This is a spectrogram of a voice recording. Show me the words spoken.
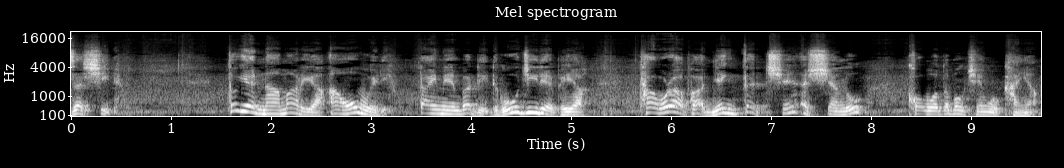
ဇက်ရှိတယ်သူ့ရဲ့နာမတွေကအံ့ဩဖွယ်တွေတိုင်ပင်ဘတ်တွေတကူကြီးတဲ့ဖေဟာထာဝရဖငြိမ်သက်ခြင်းအရှင်လို့ခေါ်ပေါ်သမုတ်ခြင်းကိုခံရမယ်။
